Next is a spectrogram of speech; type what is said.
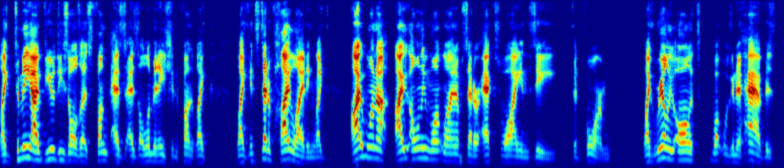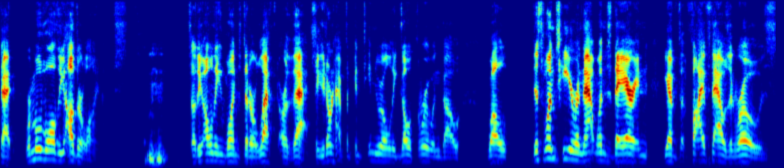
like to me, I view these all as fun as as elimination fun. Like like instead of highlighting, like I wanna I only want lineups that are X, Y, and Z conformed. Like really, all it's what we're gonna have is that remove all the other lineups. Mm-hmm. So the only ones that are left are that. So you don't have to continually go through and go, well, this one's here and that one's there, and you have the five thousand rows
